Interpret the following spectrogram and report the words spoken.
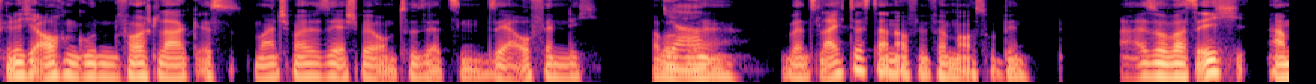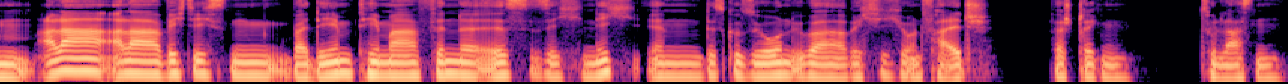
Finde ich auch einen guten Vorschlag, ist manchmal sehr schwer umzusetzen, sehr aufwendig. Aber ja. wenn es leicht ist, dann auf jeden Fall mal ausprobieren. Also was ich am aller, aller wichtigsten bei dem Thema finde, ist, sich nicht in Diskussionen über richtig und falsch verstricken zu lassen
